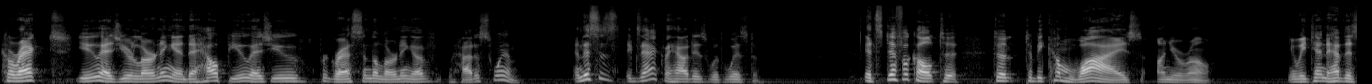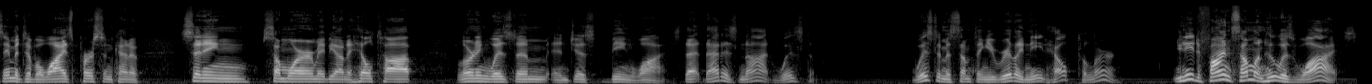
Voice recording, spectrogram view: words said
correct you as you're learning and to help you as you progress in the learning of how to swim. And this is exactly how it is with wisdom. It's difficult to, to, to become wise on your own. You know, we tend to have this image of a wise person kind of sitting somewhere, maybe on a hilltop, learning wisdom and just being wise. That, that is not wisdom. Wisdom is something you really need help to learn. You need to find someone who is wise,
